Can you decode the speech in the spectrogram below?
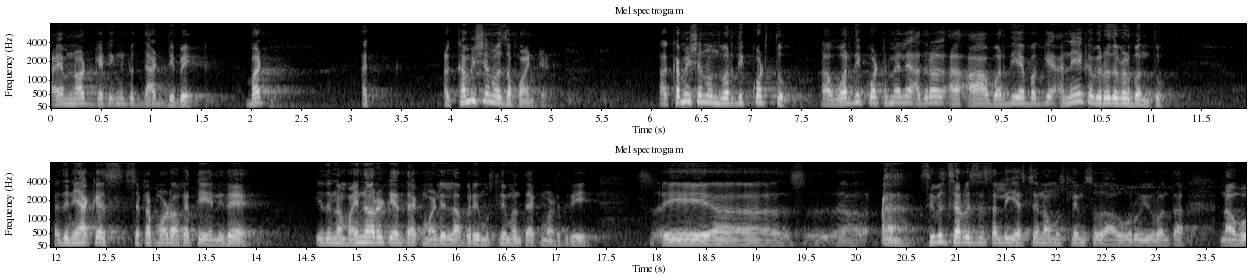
I am not getting in to that debate but commission was appointed ಆ ಕಮಿಷನ್ ಒಂದು ವರದಿ ಕೊಡ್ತು. ಆ ವರದಿ ಕೊಟ್ಟ ಮೇಲೆ ಅದರ, ಆ- ವರದಿಯ ಬಗ್ಗೆ ಅನೇಕ ವಿರೋಧಗಳು ಬಂತು. ಅದನ್ನು ಯಾಕೆ ಸೆಟಪ್ ಮಾಡೋ ಅಗತ್ಯ ಏನಿದೆ? ಇದನ್ನು ಮೈನಾರಿಟಿ ಅಂತ ಯಾಕೆ ಮಾಡಲಿಲ್ಲ? ಬರೀ ಮುಸ್ಲಿಂ ಅಂತ ಯಾಕೆ ಮಾಡಿದ್ರಿ? ಈ ಸಿವಿಲ್ ಸರ್ವಿಸಸಲ್ಲಿ ಎಷ್ಟು ಜನ ಮುಸ್ಲಿಮ್ಸು, ಅವರು, ಇವರು ಅಂತ ನಾವು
